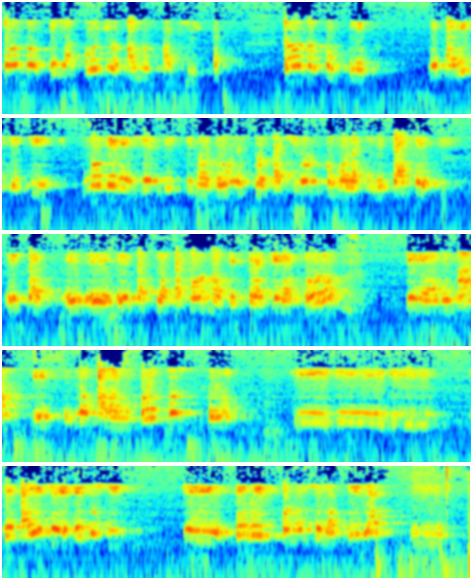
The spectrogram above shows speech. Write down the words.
todo el apoyo a los taxistas, todo completo. Me parece que no deben ser víctimas de una explotación como la que les hace estas, eh, eh, estas plataformas extranjeras todo, que además no pagan impuestos, ¿verdad? Y, y, me parece, eso sí, que deben ponerse las pilas y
